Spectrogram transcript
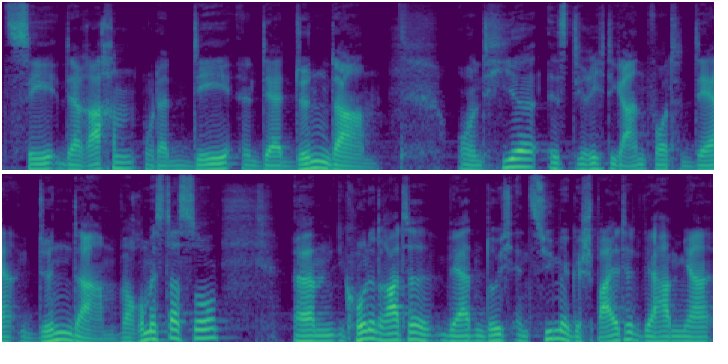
C der Rachen oder D der Dünndarm? Und hier ist die richtige Antwort der Dünndarm. Warum ist das so? Ähm, die Kohlenhydrate werden durch Enzyme gespaltet. Wir haben ja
